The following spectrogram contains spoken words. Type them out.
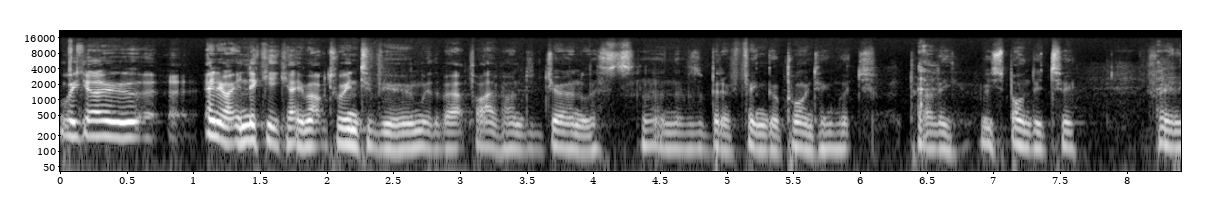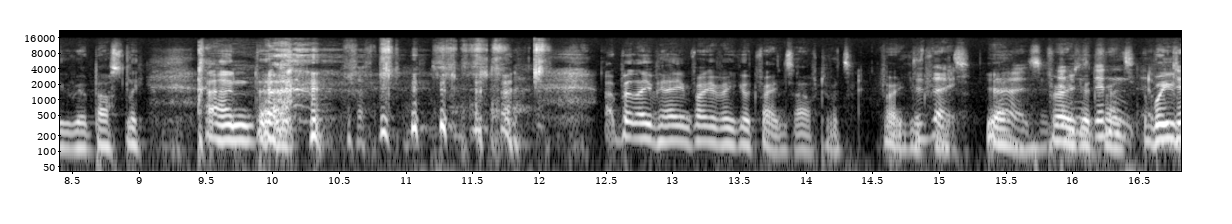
we go. Uh, anyway, Niki came up to interview him with about 500 journalists, and there was a bit of finger pointing, which Purley responded to fairly robustly, and uh, but they became very, very good friends afterwards. Very good Did friends. they? Yeah, No, it's- very good Didn't- friends. We,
